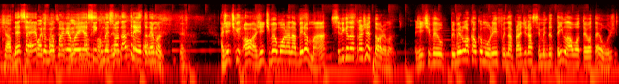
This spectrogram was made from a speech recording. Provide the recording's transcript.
Já, Nessa já época, meu pai e o minha mãe, assim, começou a dar treta, né, mano? A gente, que- ó, a gente veio morar na beira-mar. Se liga na trajetória, mano. A gente veio. O primeiro local que eu morei foi na Praia de Iracema. Ainda tem lá o hotel até hoje.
